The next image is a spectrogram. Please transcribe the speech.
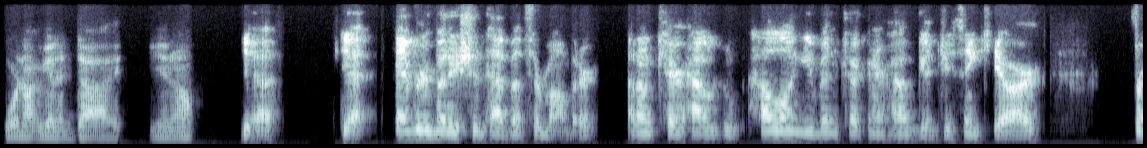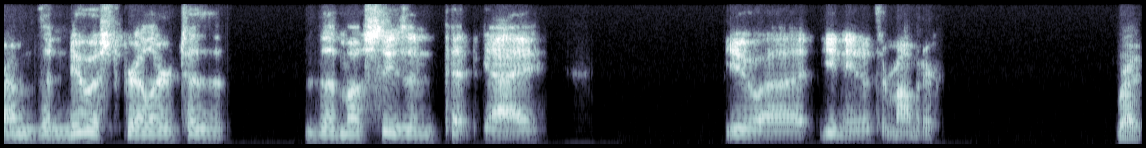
we're not going to die, you know? Yeah. Yeah. Everybody should have a thermometer. I don't care how how long you've been cooking or how good you think you are, from the newest griller to the, the most seasoned pit guy. You uh you need a thermometer. Right.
